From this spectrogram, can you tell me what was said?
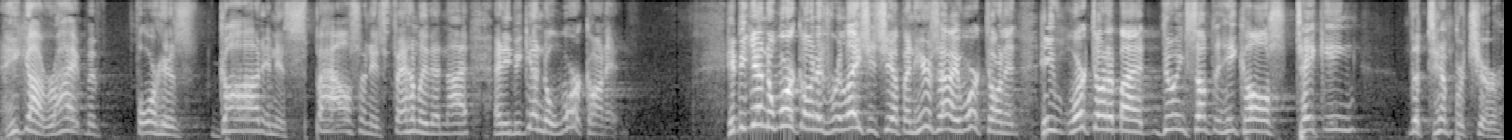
He got right before his God and his spouse and his family that night, and he began to work on it. He began to work on his relationship, and here's how he worked on it. He worked on it by doing something he calls taking the temperature.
